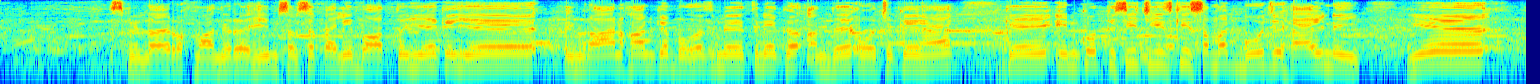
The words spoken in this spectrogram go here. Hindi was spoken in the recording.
बसमीम सबसे पहली बात तो ये कि ये इमरान खान के बुगज़ में इतने अंधे हो चुके हैं कि इनको किसी चीज़ की समझ बूझ है ही नहीं। ये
